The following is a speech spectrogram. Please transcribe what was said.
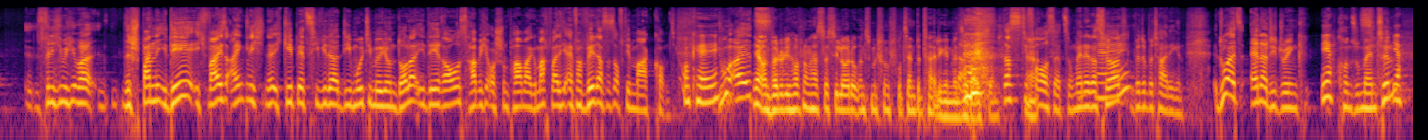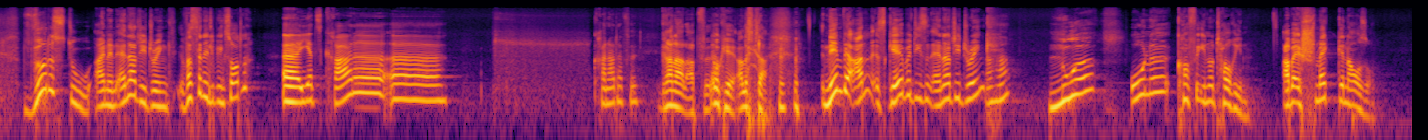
Finde ich nämlich immer eine spannende Idee. Ich weiß eigentlich, ne, ich gebe jetzt hier wieder die Multimillion-Dollar-Idee raus, habe ich auch schon ein paar Mal gemacht, weil ich einfach will, dass es auf den Markt kommt. Okay. Du als. Ja, und weil du die Hoffnung hast, dass die Leute uns mit 5% beteiligen, wenn sie reich sind. das ist die Ja. Voraussetzung. Wenn ihr das Okay. hört, bitte beteiligen. Du als Energy Ja. Drink-Konsumentin, Ja. würdest du einen Energy Drink, was ist deine Lieblingssorte? Äh, jetzt gerade äh, Granatapfel. Granatapfel. Okay, alles klar. Nehmen wir an, es gäbe diesen Energy Drink Aha. nur ohne Koffein und Taurin. Aber er schmeckt genauso.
